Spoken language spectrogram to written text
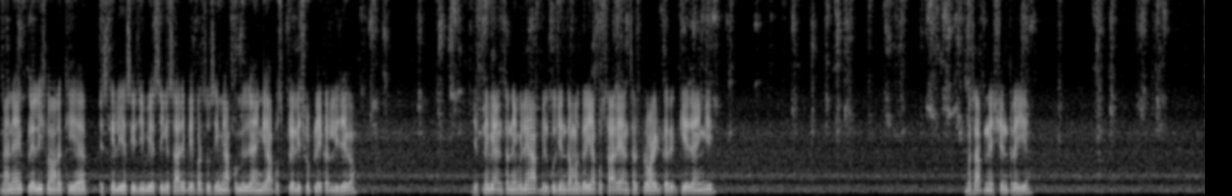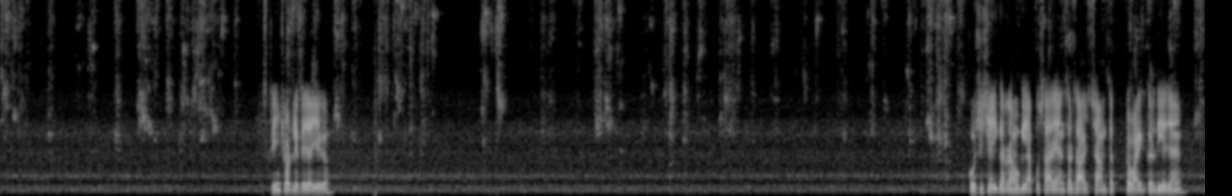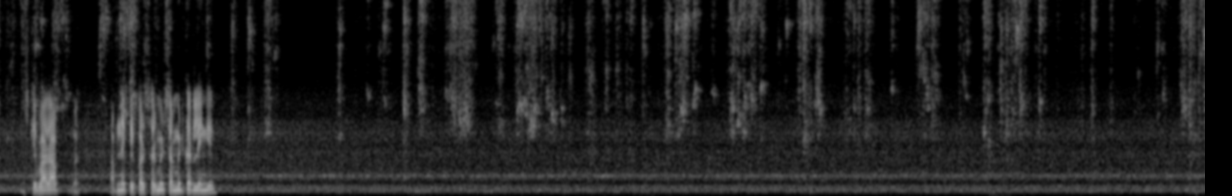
मैंने एक प्लेलिस्ट बना रखी है, इसके लिए सी e के सारे पेपर्स उसी में आपको मिल जाएँगे। आप उस प्लेलिस्ट को प्ले कर लीजिएगा। जितने भी आंसर नहीं मिले हैं, आप बिल्कुल चिंता मत करिए, आपको सारे आंसर्स प्रोवाइड कर, किए जाएँगे। बस आप निश्चिंत रहिए। स्क्रीनशॉट लेते जाइएगा। कोशिश यही कर रहा हूँ कि आपको सारे आंसर्स आज शाम तक प्रोवाइड कर दिए जाएँ। उसके बाद आप अपने पेपर सबमिट सबमिट कर लेंगे।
